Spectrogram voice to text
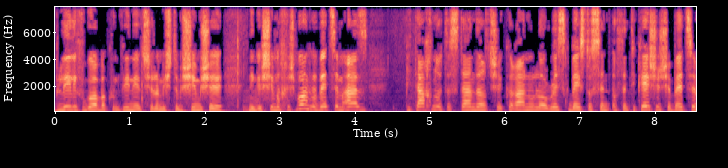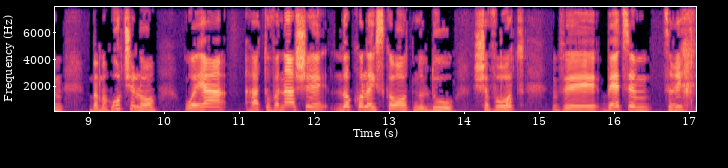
בלי לפגוע ב convenience של המשתמשים שניגשים לחשבון, ובעצם אז פיתחנו את הסטנדרט שקראנו לו Risk-Based Authentication, שבעצם במהות שלו הוא היה התובנה שלא כל העסקאות נולדו שוות, ובעצם צריך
